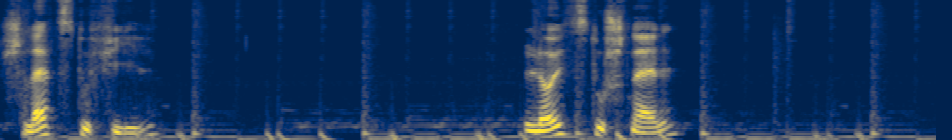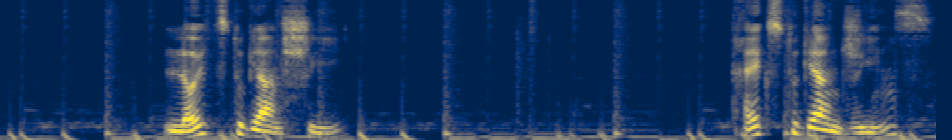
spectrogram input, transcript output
Schläfst du viel? Läufst du schnell? Läufst du gern Ski? Trägst du gern Jeans?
